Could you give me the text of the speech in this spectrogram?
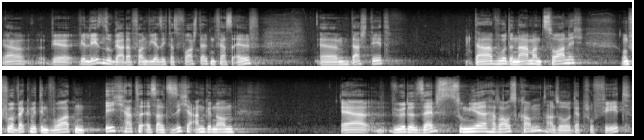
ja, wir, wir lesen sogar davon, wie er sich das vorstellt in Vers 11. Ähm, da steht, da wurde Naaman zornig und fuhr weg mit den Worten, ich hatte es als sicher angenommen, er würde selbst zu mir herauskommen, also der Prophet,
